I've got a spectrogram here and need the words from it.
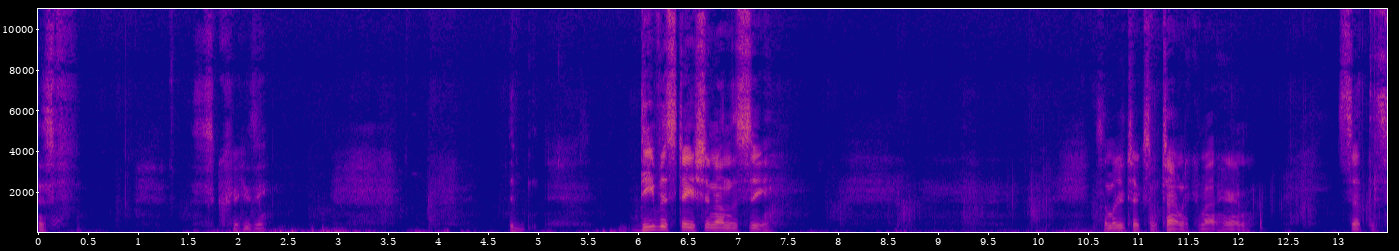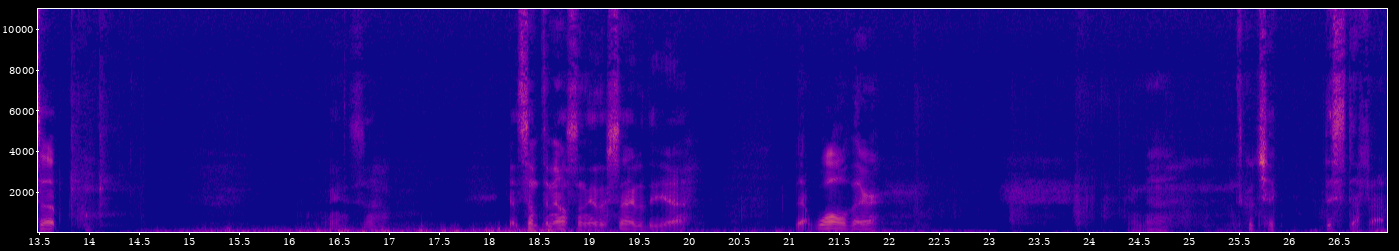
this is crazy. The devastation on the sea. Somebody took some time to come out here and set this up. so got something else on the other side of the uh, that wall there. And uh, let's go check this stuff out.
